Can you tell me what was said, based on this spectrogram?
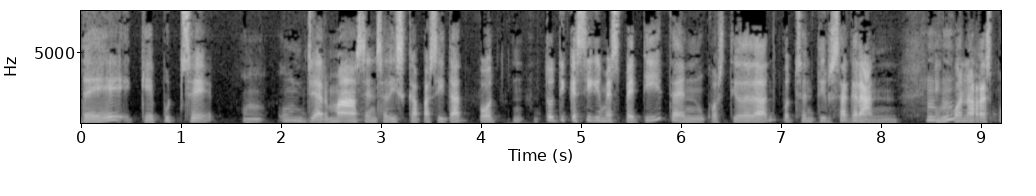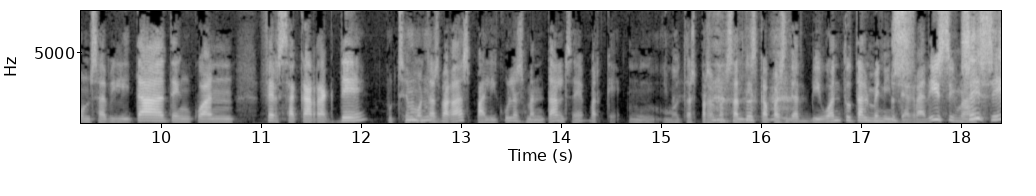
de que potser mm, un germà sense discapacitat pot, tot i que sigui més petit en qüestió d'edat, pot sentir-se gran en quant a responsabilitat, en quant fer-se càrrec de, potser moltes vegades pel·lícules mentals, eh? perquè moltes persones amb discapacitat viuen totalment integradíssimes. Sí, sí,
